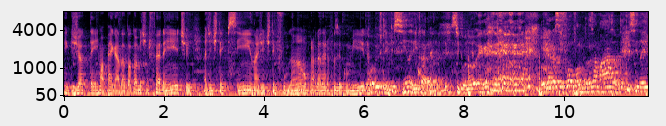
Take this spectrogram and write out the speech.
em que já tem uma pegada totalmente diferente. A gente tem piscina, a gente tem fogão pra galera fazer comida. Pô, bicho, tem piscina aí, pô, cara. Tem, tem piscina. Tipo, não... eu quero assim, pô, falando coisa massa, tem piscina aí,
